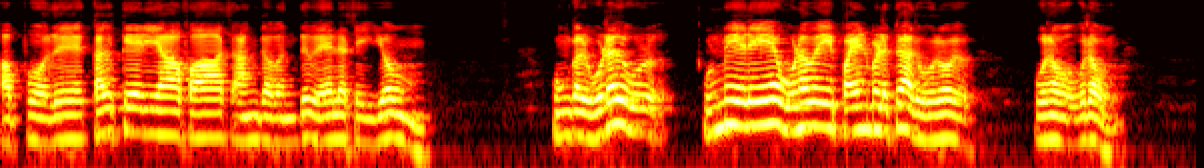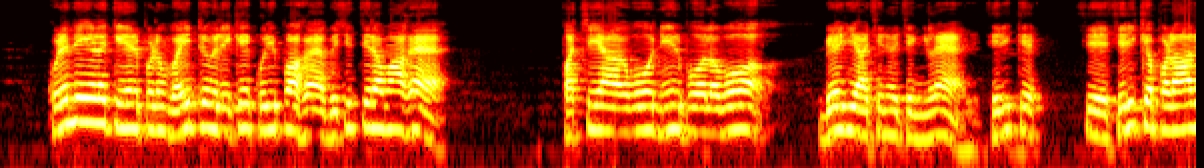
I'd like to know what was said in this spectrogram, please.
அப்போது கல்கேரியா ஃபாஸ் அங்கே வந்து வேலை செய்யும். உங்கள் உடல் உண்மையிலேயே உணவை பயன்படுத்த அது உதவு உணவு உதவும். குழந்தைகளுக்கு ஏற்படும் வயிற்று வலிக்கு குறிப்பாக விசித்திரமாக பச்சையாகவோ நீர் போலவோ பேதி ஆச்சுன்னு வச்சுங்களேன் சிரிக்க சிரிக்கப்படாத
